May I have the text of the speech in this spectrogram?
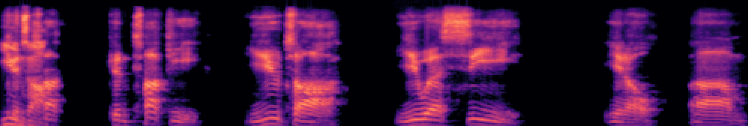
Utah, Kentucky, Utah, USC, you know, um,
